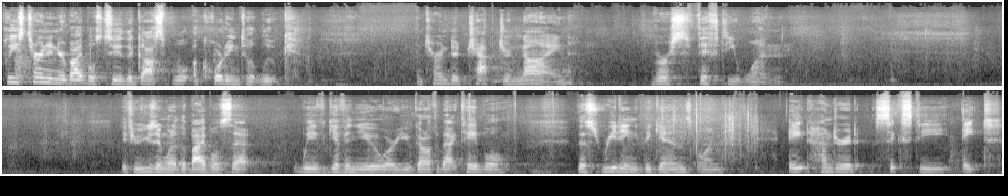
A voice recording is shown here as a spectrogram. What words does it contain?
Please turn in your Bibles to the Gospel according to Luke and turn to chapter 9, verse 51. If you're using one of the Bibles that we've given you or you've got off the back table, this reading begins on 868.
